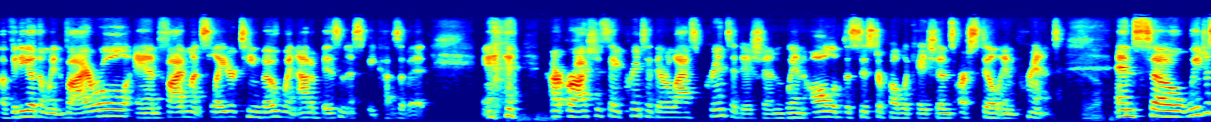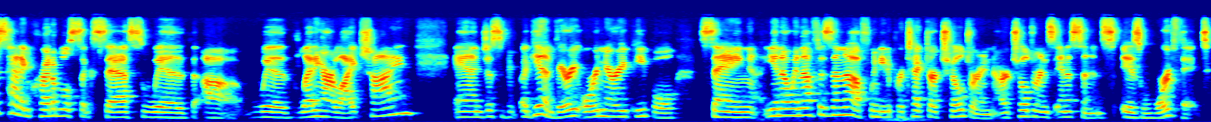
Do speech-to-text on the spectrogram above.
a, video that went viral, and five months later, Teen Vogue went out of business because of it. Or, or, I should say, printed their last print edition when all of the sister publications are still in print. Yeah. And so we just had incredible success with uh, with letting our light shine, and just again, very ordinary people saying, you know, enough is enough. We need to protect our children. Our children's innocence is worth it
